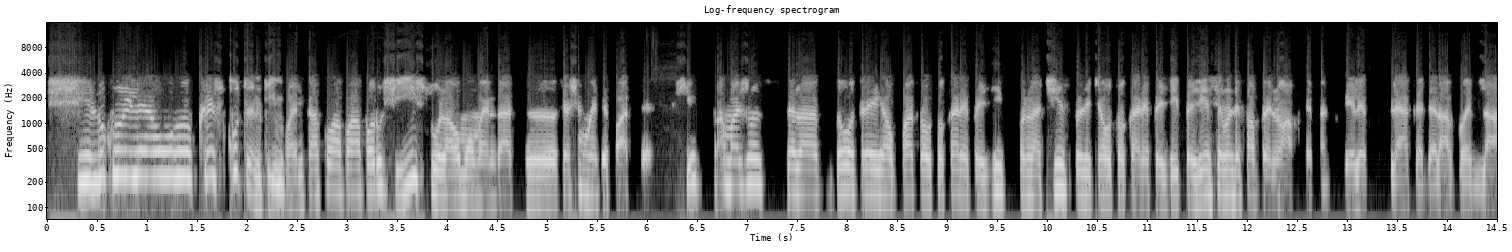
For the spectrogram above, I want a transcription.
și lucrurile au crescut în timp. Adică acum a apărut și ISU la un moment dat și așa mai departe. Și am ajuns de la 2, 3 sau 4 autocare pe zi până la 15 autocare pe zi, pe zi însemnând de fapt pe noapte, pentru că ele pleacă de la Vămi la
